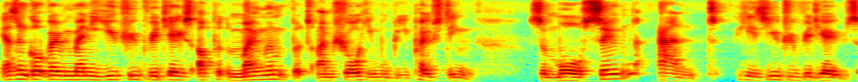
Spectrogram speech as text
He hasn't got very many YouTube videos up at the moment, but I'm sure he will be posting some more soon. And his YouTube videos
